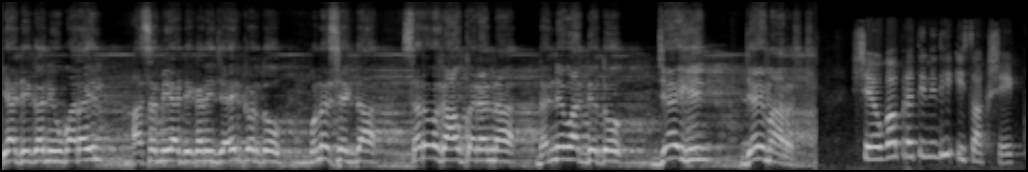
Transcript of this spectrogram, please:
या ठिकाणी उभा राहील असं मी या ठिकाणी जाहीर करतो. पुनश एकदा सर्व गावकऱ्यांना धन्यवाद देतो. जय हिंद जय महाराष्ट्र. शेवगाव प्रतिनिधी इसाक शेख.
